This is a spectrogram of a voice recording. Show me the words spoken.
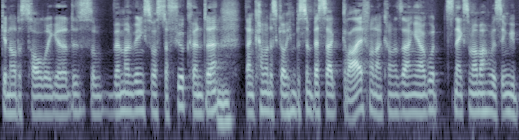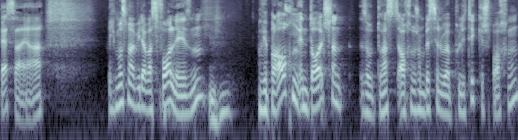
genau das Traurige. Das ist so, wenn man wenigstens was dafür könnte, mhm. dann kann man das, glaube ich, ein bisschen besser greifen und dann kann man sagen, ja gut, das nächste Mal machen wir es irgendwie besser, ja. Ich muss mal wieder was vorlesen. Mhm. Wir brauchen in Deutschland, also du hast auch schon ein bisschen über Politik gesprochen.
